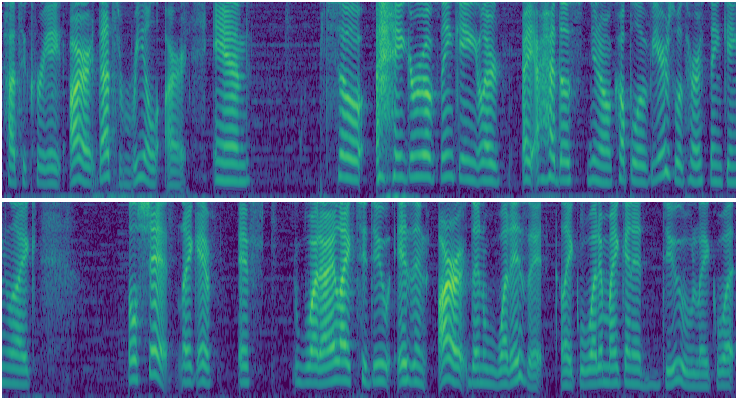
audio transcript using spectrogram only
how to create art. That's real art." And so I grew up thinking like I, I had those you know a couple of years with her thinking like well shit like if if what I like to do isn't art then what is it? Like what am I gonna do? Like what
